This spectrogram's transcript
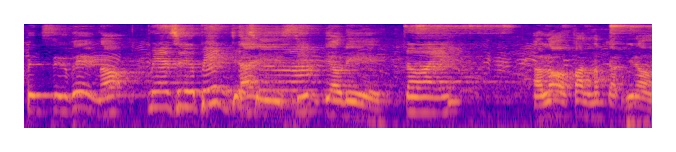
เป็นซื้อเพลงเนาะแม่ซื้อเพ่งซื้อได้ซื้อซิปเดียวนี่โดยเอาล่อฟังน้ำกันพี่น้อง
